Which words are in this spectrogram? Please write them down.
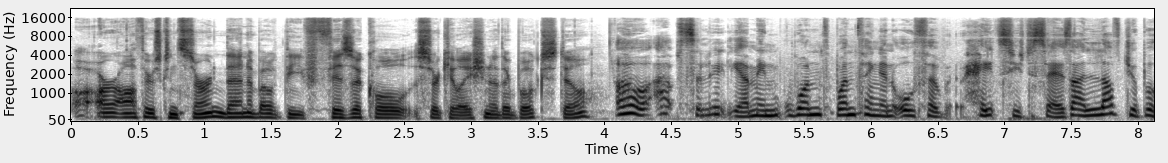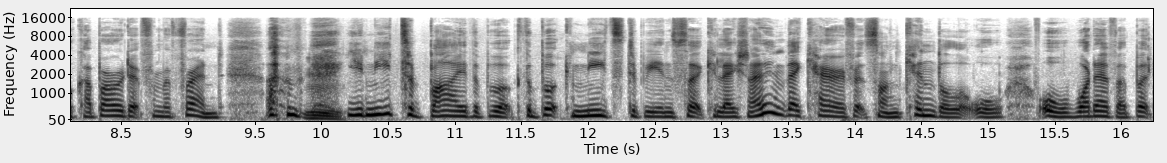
are authors concerned then about the physical circulation of their books still? Oh, absolutely. I mean, one one thing an author hates you to say is, "I loved your book. I borrowed it from a friend." Um, mm. You need to buy the book. The book needs to be in circulation. I don't think they care if it's on Kindle or or whatever, but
